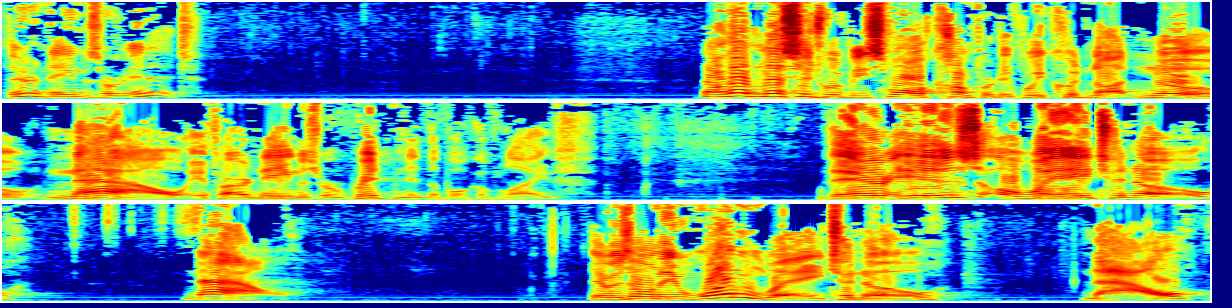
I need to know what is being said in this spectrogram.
their names are in it. Now, that message would be small comfort if we could not know now if our names were written in the book of life. There is a way to know now. There is only one way to know now,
